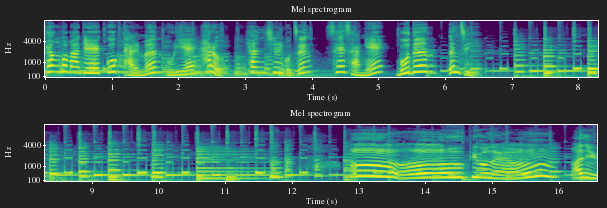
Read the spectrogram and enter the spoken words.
평범하게 꼭 닮은 우리의 하루. 현실 고증 세상의 모든 은지. 아, 피곤해. 아니,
